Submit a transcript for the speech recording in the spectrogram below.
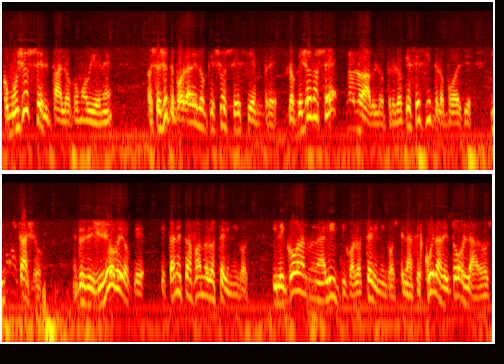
Como yo sé el palo como viene, o sea, yo te puedo hablar de lo que yo sé siempre. Lo que yo no sé, no lo hablo, pero lo que sé sí te lo puedo decir. Y no me callo. Entonces, si yo veo que están estafando a los técnicos y le cobran un analítico a los técnicos en las escuelas de todos lados,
